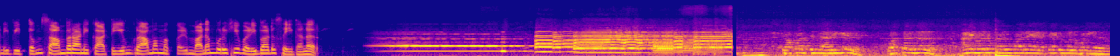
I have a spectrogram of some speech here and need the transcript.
அணிவித்தும் சாம்பராணி காட்டியும் கிராம மக்கள் மனமுருகி வழிபாடு செய்தனர். அருகில் பக்தர்கள் அனைவரும் வருமாறு கேட்டுக்கொள்ளப்படுகிறது.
